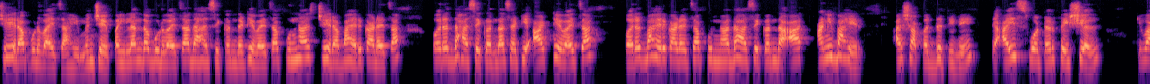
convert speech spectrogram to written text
चेहरा बुडवायचा आहे. म्हणजे पहिल्यांदा बुडवायचा दहा सेकंद ठेवायचा पुन्हा चेहरा बाहेर काढायचा परत दहा सेकंदासाठी आत ठेवायचा परत बाहेर काढायचा पुन्हा दहा सेकंद आत आणि बाहेर. अशा पद्धतीने ते आईस वॉटर फेशियल किंवा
